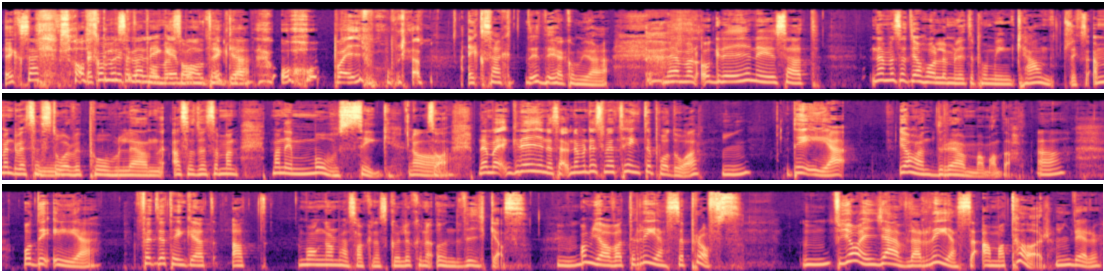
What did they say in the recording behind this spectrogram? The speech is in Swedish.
Exakt. Som jag kommer sätta på mig en sån och tänka, och hoppa i poolen. Exakt, det är det jag kommer göra. Nej, men, och grejen är ju så att, nej, men så att jag håller mig lite på min kant. Liksom. Men, du vet, så här, Står vid poolen, alltså, du vet, så man, man är mosig. Ja. Så. Nej, men, grejen är så här, nej, men det som jag tänkte på då, det är, jag har en dröm Amanda. Ja. Och det är, för att jag tänker att, att många av de här sakerna skulle kunna undvikas om jag var ett reseproffs. För jag är en jävla reseamatör. Mm, det är du.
